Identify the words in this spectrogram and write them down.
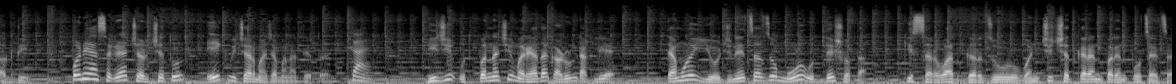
अगदी. पण या सगळ्या चर्चेतून एक विचार माझ्या मनात येतोय. काय? ही जी उत्पन्नाची मर्यादा काढून टाकली आहे त्यामुळे योजनेचा जो मूळ उद्देश होता की सर्वात गरजू वंचित शेतकऱ्यांपर्यंत पोचायचं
